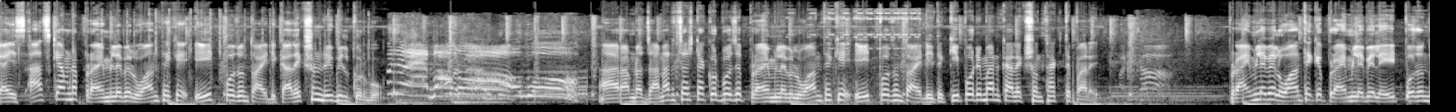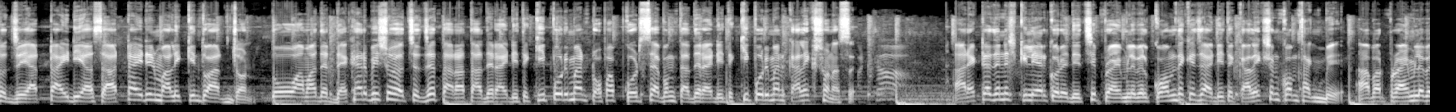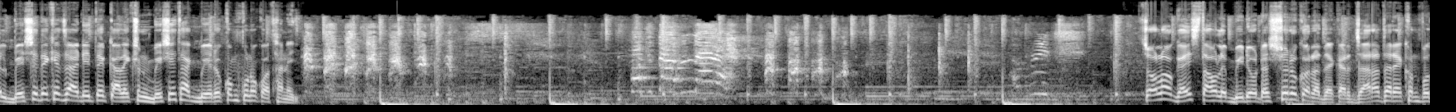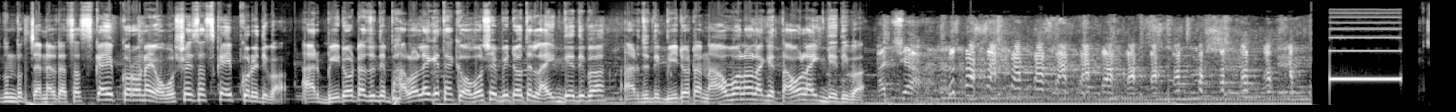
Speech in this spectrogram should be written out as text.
Guys আজকে আমরা prime level one থেকে এইট পর্যন্ত আইডি কালেকশন রিভিল করব। আর আমরা জানার চেষ্টা করব যে প্রাইম লেভেল ওয়ান থেকে এইট পর্যন্ত আইডিতে কি পরিমাণ কালেকশন থাকতে পারে। প্রাইম লেভেল ওয়ান থেকে প্রাইম লেভেল এইট পর্যন্ত যে আটটা আইডি আছে, আটটা আইডির মালিক কিন্তু আটজন। তো আমাদের দেখার বিষয় হচ্ছে যে তারা তাদের আইডিতে কি পরিমাণ টপ আপ করছে এবং তাদের আইডিতে কি পরিমাণ কালেকশন আছে। আর একটা জিনিস ক্লিয়ার করে দিচ্ছি প্রাইম লেভেল কম দেখে যে আইডিতে কালেকশন কম থাকবে, আবার প্রাইম লেভেল বেশি দেখে যে আইডিতে কালেকশন বেশি থাকবে, এরকম কোনো কথা নেই। চলো গাইস তাহলে ভিডিওটা শুরু করা যাক। আর যারা যারা এখন পর্যন্ত চ্যানেলটা সাবস্ক্রাইব করো নাই অবশ্যই সাবস্ক্রাইব করে দিবা। আর ভিডিওটা যদি ভালো লেগে থাকে অবশ্যই ভিডিওতে লাইক দিয়ে দিবা। আর যদি ভিডিওটা নাও ভালো লাগে তাও লাইক দিয়ে দিবা। আচ্ছা।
